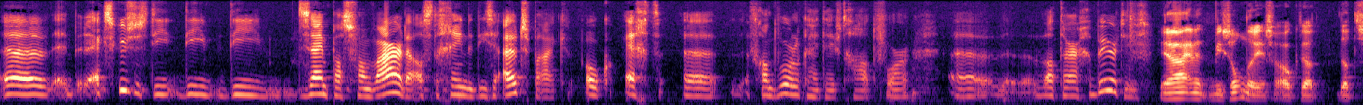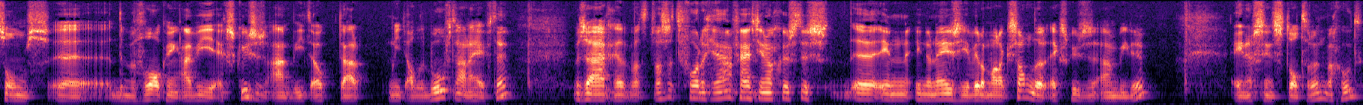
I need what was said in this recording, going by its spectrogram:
Eh, excuses die, die, die zijn pas van waarde als degene die ze uitspraakt ook echt eh, verantwoordelijkheid heeft gehad voor eh, wat daar gebeurd is. Ja, en het bijzondere is ook dat, dat soms de bevolking aan wie je excuses aanbiedt ook daar niet altijd behoefte aan heeft. Hè? We zagen, wat was het vorig jaar, 15 augustus, in Indonesië Willem-Alexander excuses aanbieden. Enigszins stotterend, maar goed.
